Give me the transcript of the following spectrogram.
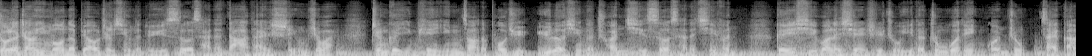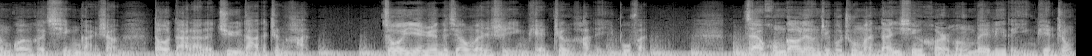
除了张艺谋的标志性的对于色彩的大胆使用之外，整个影片营造的颇具娱乐性的传奇色彩的气氛，给习惯了现实主义的中国电影观众在感官和情感上都带来了巨大的震撼。作为演员的姜文是影片震撼的一部分。在《红高粱》这部充满男性荷尔蒙魅力的影片中，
